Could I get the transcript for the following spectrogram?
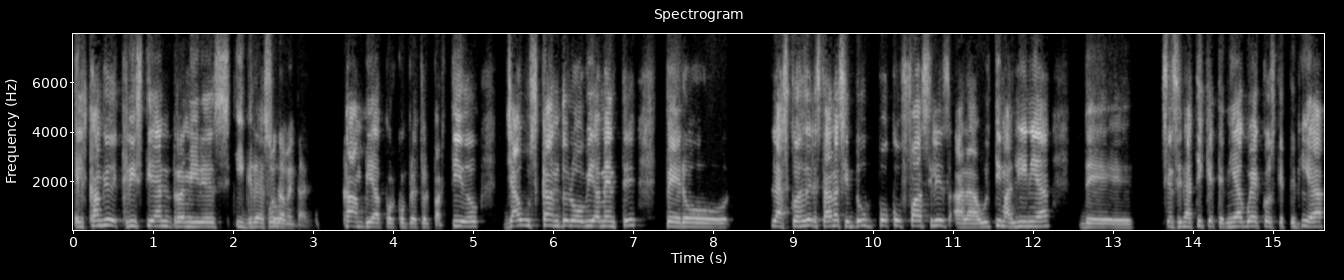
el cambio de Cristian Ramírez y Greso Fundamental. cambia por completo el partido, ya buscándolo obviamente, pero las cosas le estaban haciendo un poco fáciles a la última línea de, Cincinnati que tenía huecos, que tenía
